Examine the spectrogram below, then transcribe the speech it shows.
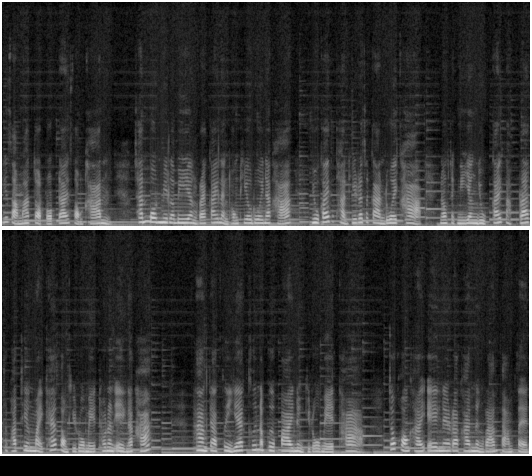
ที่สามารถจอดรถได้ 2 คัน ชั้นบนมีระเบียง และใกล้แหล่งท่องเที่ยวด้วยนะคะ อยู่ใกล้สถานที่ราชการด้วยค่ะนอกจากนี้ยังอยู่ใกล้กับราชพัฒเชียงใหม่แค่ 2 กิโลเมตร เท่านั้นเองนะคะ ห่างจากสี่แยกขึ้นอำเภอปลาย 1 กิโลเมตรค่ะ เจ้าของขายเองในราคา1ล้าน3แสน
